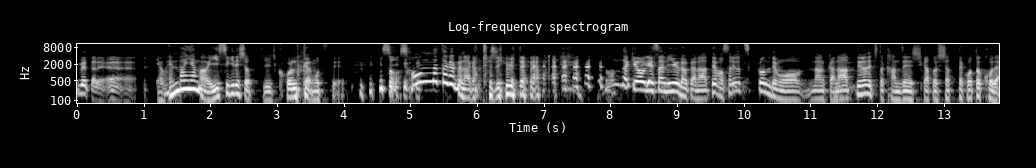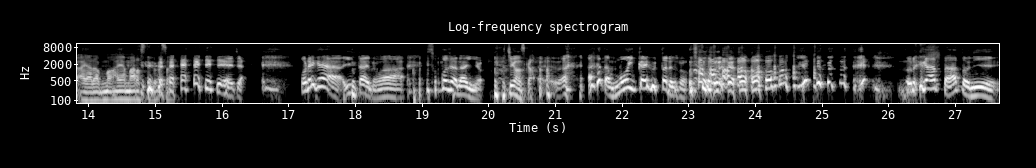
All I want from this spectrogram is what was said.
滑ったね。うんいや、ウェンバンヤマは言い過ぎでしょっていう心の中で思ってて、そ、そんな高くなかったし、みたいな。どんだけ大げさに言うのかな。でもそれを突っ込んでもなんかなっていうので、ちょっと完全仕方しちゃったことをここで謝ら,、まあ、謝らせてください。いやいや、じゃあ俺が言いたいのは、そこじゃないよ。違うんですか？ああなたもう一回振ったでしょ。それがあった後に、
